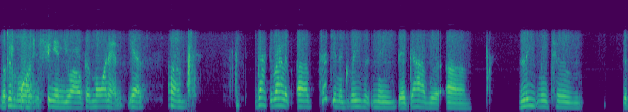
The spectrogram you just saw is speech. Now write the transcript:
Looking forward to seeing you all. Good morning. Yes. Um, Dr. Riley, uh, touch and agree with me that God will um, lead me to the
